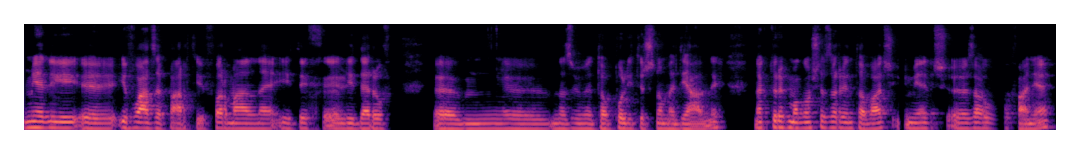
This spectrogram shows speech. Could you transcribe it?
mieli e, i władze partii formalne i tych liderów nazwijmy to polityczno-medialnych, na których mogą się zorientować i mieć zaufanie,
